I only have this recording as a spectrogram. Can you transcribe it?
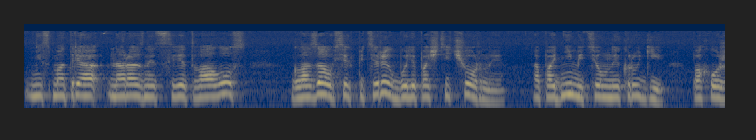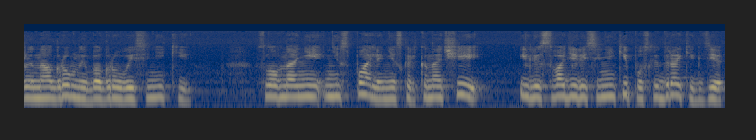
Несмотря на разный цвет волос, глаза у всех пятерых были почти черные, а под ними темные круги, похожие на огромные багровые синяки. Словно они не спали несколько ночей или сводили синяки после драки, где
